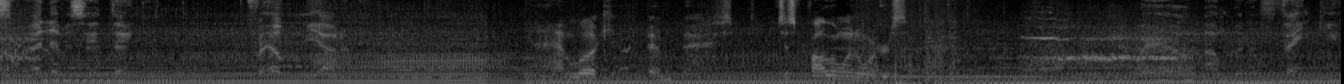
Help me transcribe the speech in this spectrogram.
Listen, I never said thank you for helping me out a bit. And look, I'm just following orders. Well, I'm gonna thank you,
